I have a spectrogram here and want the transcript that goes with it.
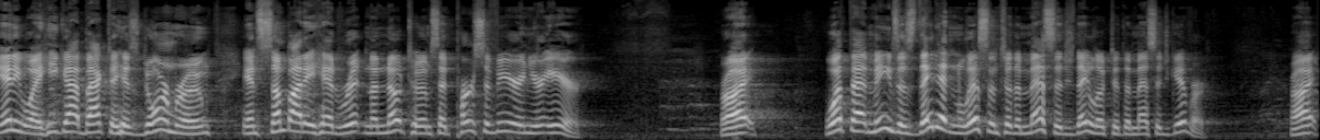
anyway, he got back to his dorm room, and somebody had written a note to him said, Persevere in your ear. Right? What that means is they didn't listen to the message, they looked at the message giver. Right?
